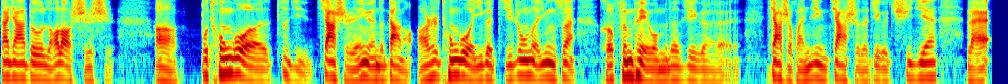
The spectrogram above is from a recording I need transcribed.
大家都老老实实啊，不通过自己驾驶人员的大脑，而是通过一个集中的运算和分配我们的这个驾驶环境、驾驶的这个区间来，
